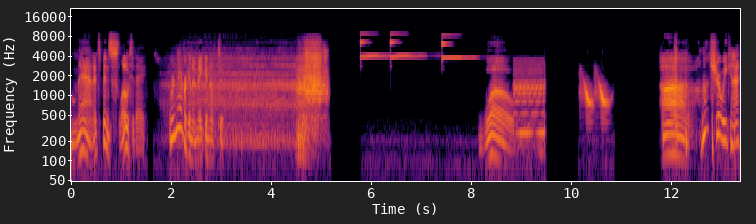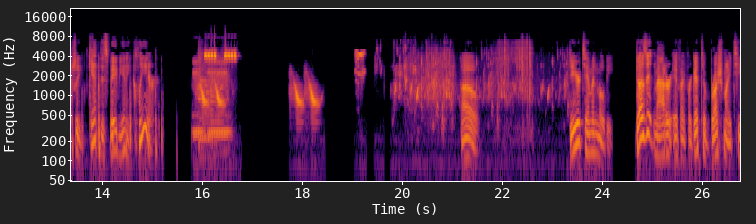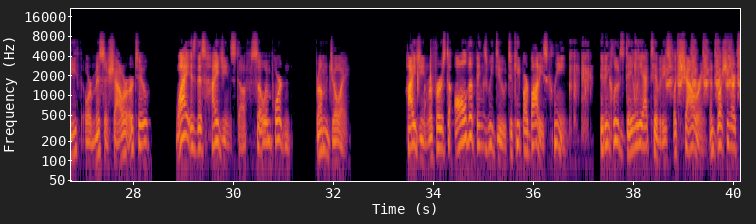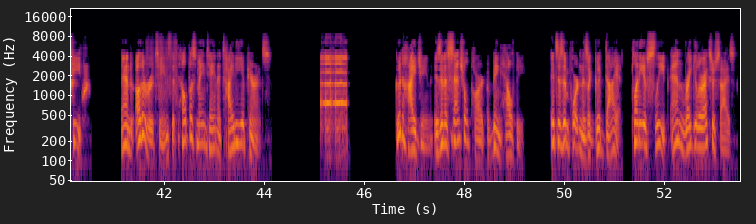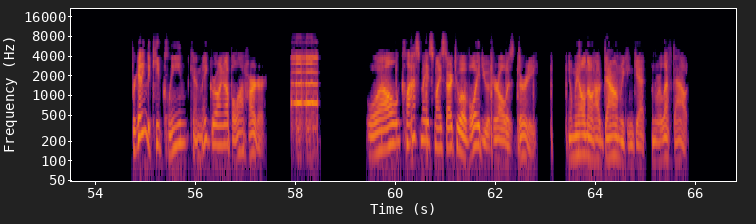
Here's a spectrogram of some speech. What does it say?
Man, it's been slow today. We're never gonna make enough to. Whoa. Uh, I'm not sure we can actually get this baby any cleaner. Oh. Dear Tim and Moby, does it matter if I forget to brush my teeth or miss a shower or two? Why is this hygiene stuff so important? From Joy. Hygiene refers to all the things we do to keep our bodies clean. It includes daily activities like showering and brushing our teeth, and other routines that help us maintain a tidy appearance. Good hygiene is an essential part of being healthy. It's as important as a good diet, plenty of sleep, and regular exercise. Forgetting to keep clean can make growing up a lot harder. Well, classmates might start to avoid you if you're always dirty. And we all know how down we can get when we're left out.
